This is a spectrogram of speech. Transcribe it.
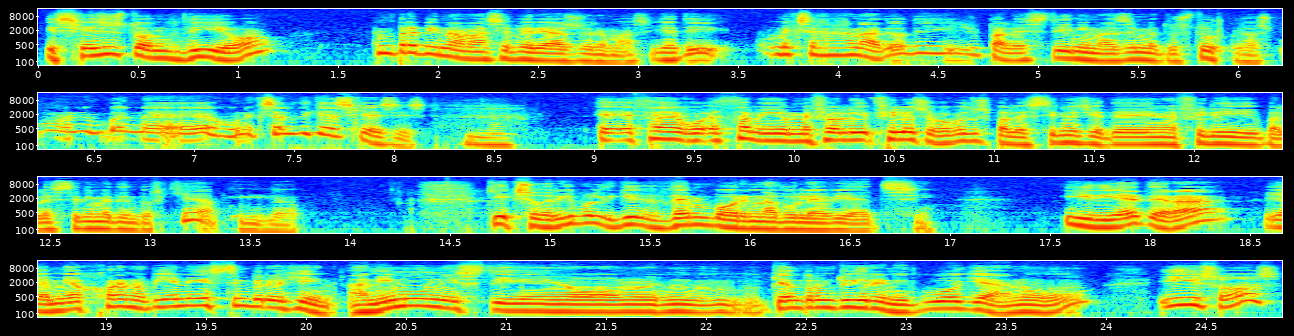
Οι σχέσεις των δύο δεν πρέπει να μας επηρεάζουν εμάς. Γιατί μην ξεχνάτε ότι οι Παλαιστίνοι μαζί με τους Τούρκους, ας πούμε, έχουν εξαιρετικές σχέσεις. Ναι. Ε, θα, εγώ, θα είμαι φίλος εγώ με τους Παλαιστίνους, γιατί είναι φίλοι οι Παλαιστίνοι με την Τουρκία. Ναι. Και η εξωτερική πολιτική δεν μπορεί να δουλεύει έτσι. Ιδιαίτερα για μια χώρα που είναι στην περιοχή. Αν ήμουν στην κέντρο του Ειρηνικού ωκεανού, ίσως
